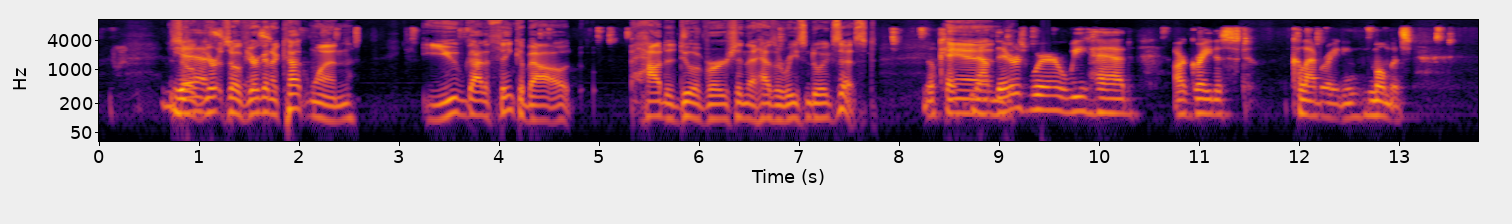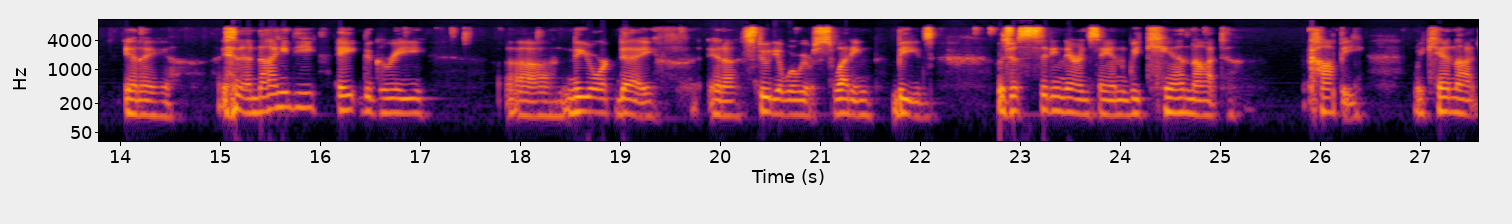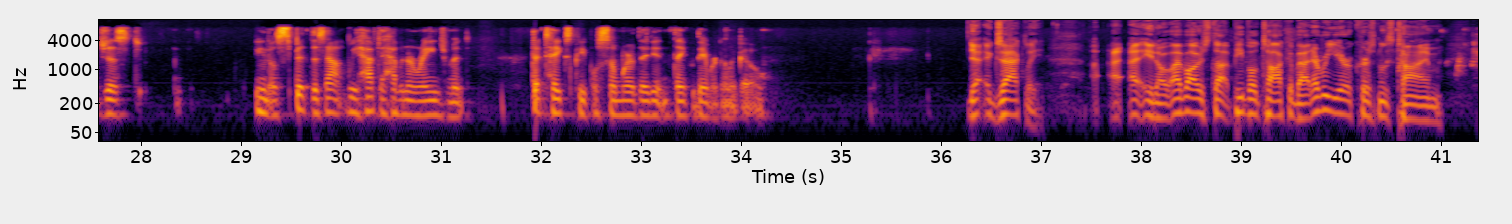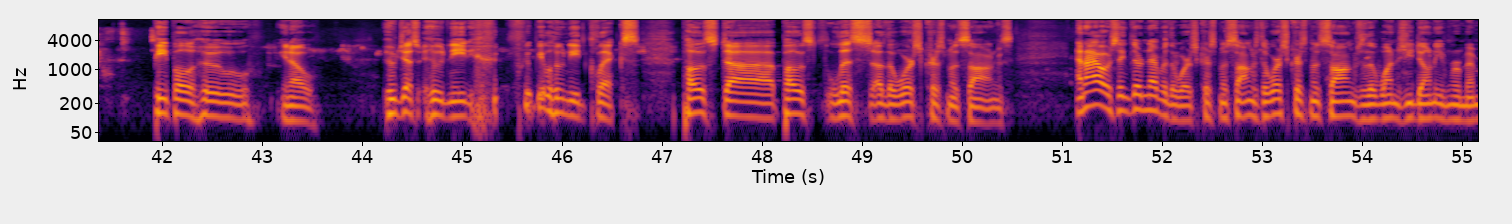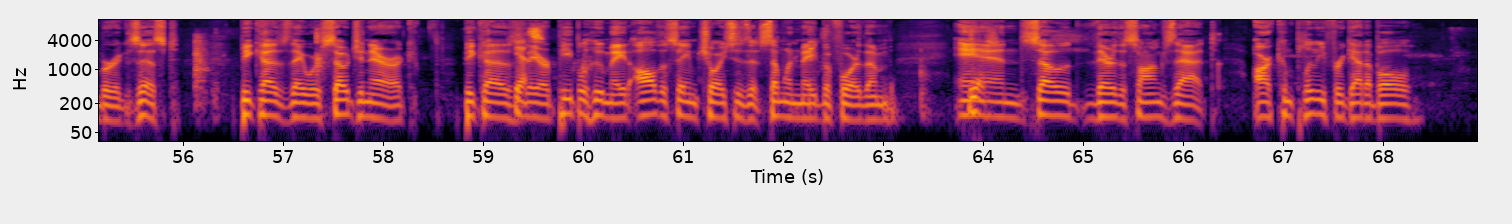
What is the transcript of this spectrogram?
So if you're so if you're going to cut one, you've got to think about how to do a version that has a reason to exist. okay now there's where we had our greatest collaborating moments in a in a 98 degree uh, New York day in a studio where we were sweating beads was just sitting there and saying we cannot copy we cannot just you know spit this out. We have to have an arrangement that takes people somewhere they didn't think they were going to go. Yeah, exactly. I, I, you know, I've always thought people talk about every year at Christmas time, people who you know, who just who need people who need clicks, post uh, post lists of the worst Christmas songs, and I always think they're never the worst Christmas songs. The worst Christmas songs are the ones you don't even remember exist because they were so generic. Because Yes. they are people who made all the same choices that someone made before them, and so they're the songs that are completely forgettable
